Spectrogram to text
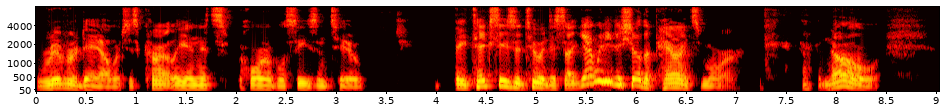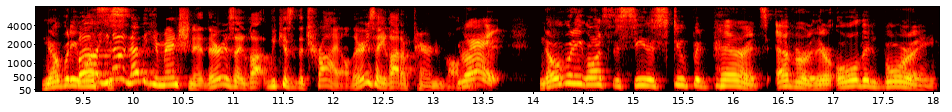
Riverdale, which is currently in its horrible season two. They take season two and decide, yeah, we need to show the parents more. no. Nobody well, wants you know, now that you mention it, there is a lot because of the trial. There is a lot of parent involvement. Right. Nobody wants to see the stupid parents ever. They're old and boring,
